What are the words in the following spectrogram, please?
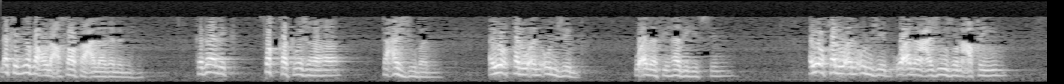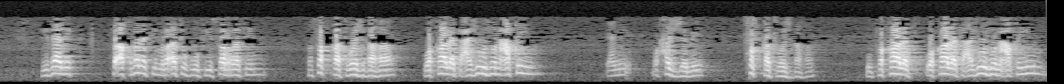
لكن يضع العصاة على غنمه. كذلك صقت وجهها تعجبا. أيعقل أن أنجب وأنا في هذه السن؟ أيعقل أن أنجب وأنا عجوز عقيم؟ لذلك فأقبلت امرأته في سرة فصقت وجهها وقالت عجوز عقيم. يعني محجبة صقت وجهها. فقالت وقالت عجوز عقيم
